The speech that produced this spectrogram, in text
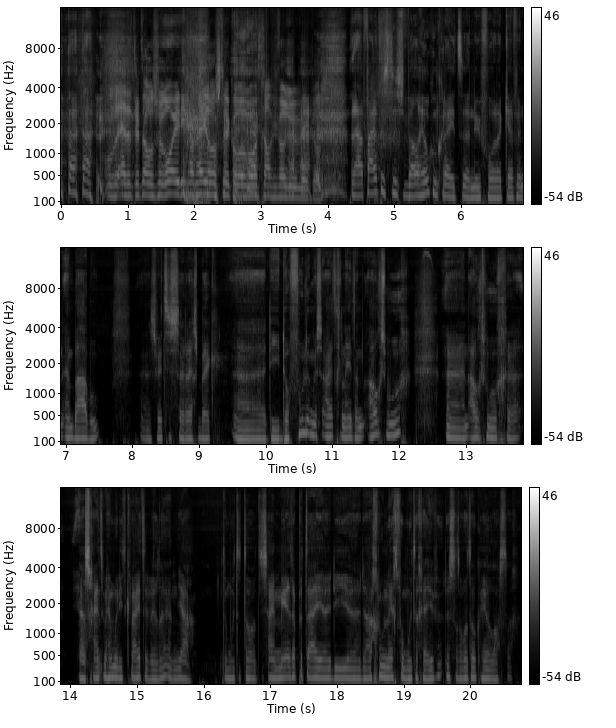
Onze editor Thomas Verrooyen die gaat helemaal stuk op een woordgrapje van Ruben Winkels. ja, Feyenoord is dus wel heel concreet nu voor Kevin en Babu. Een Zwitserse rechtsback. eh, die door Fulham is uitgeleend aan Augsburg. Eh, en Augsburg eh, ja, schijnt hem helemaal niet kwijt te willen. En ja, er, moeten toch, zijn meerdere partijen die eh, daar groen licht voor moeten geven. Dus dat wordt ook heel lastig.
